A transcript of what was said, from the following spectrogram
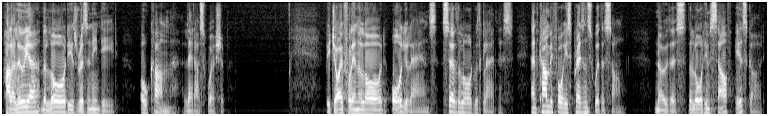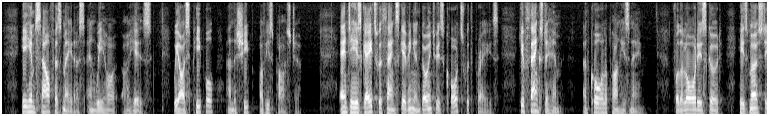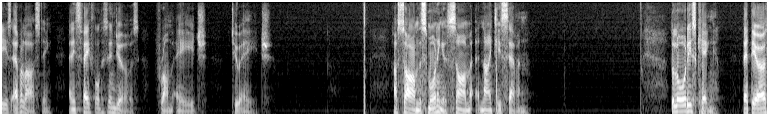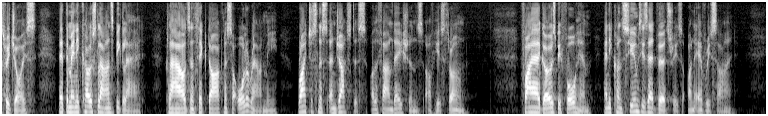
Hallelujah, the Lord is risen indeed. O come, let us worship. Be joyful in the Lord, all you lands. Serve the Lord with gladness, and come before his presence with a song. Know this the Lord himself is God. He himself has made us, and we are, are his. We are his people and the sheep of his pasture. Enter his gates with thanksgiving and go into his courts with praise. Give thanks to him and call upon his name. For the Lord is good, his mercy is everlasting, and his faithfulness endures from age to age. Our psalm this morning is Psalm 97. The Lord is king. Let the earth rejoice. Let the many coastlines be glad. Clouds and thick darkness are all around me. Righteousness and justice are the foundations of his throne. Fire goes before him, and he consumes his adversaries on every side.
